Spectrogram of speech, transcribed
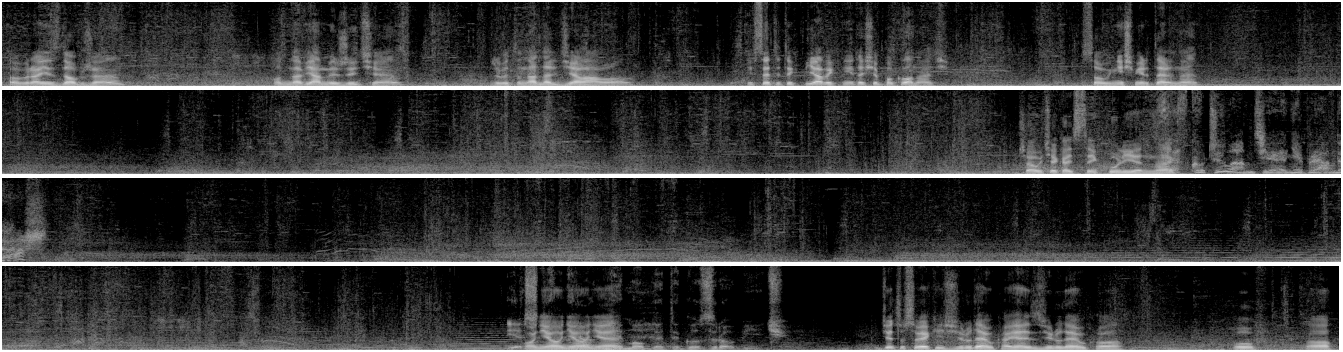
Dobra, jest dobrze. Odnawiamy życie, żeby to nadal działało. Niestety tych pijawek nie da się pokonać. Są nieśmiertelne. Trzeba uciekać z tej kuli jednak. Zaskoczyłam cię, nieprawdaż? Jestem O nie, o nie, o nie. Nie mogę tego zrobić. Gdzie tu są jakieś źródełka? Jest źródełko. Uff, o.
